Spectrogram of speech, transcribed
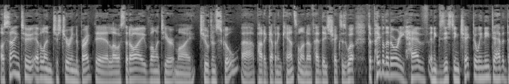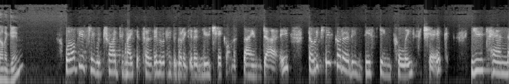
I was saying to Evelyn just during the break there, Lois, that I volunteer at my children's school, uh, part of governing council, and I've had these checks as well. Do people that already have an existing check, do we need to have it done again? Well, obviously, we've tried to make it so that everybody's got to get a new check on the same day. So if you've got an existing police check, you can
